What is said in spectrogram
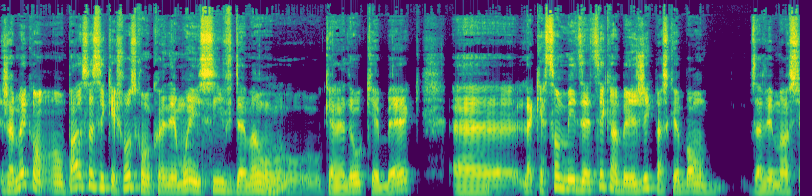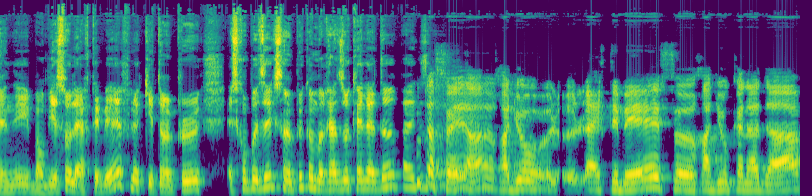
Jamais qu'on on parle, ça c'est quelque chose qu'on connaît moins ici évidemment au, mm-hmm. Canada, au Québec. Euh, la question médiatique en Belgique, parce que bon, vous avez mentionné, bon, bien sûr, la RTBF, là, qui est un peu, est-ce qu'on peut dire que c'est un peu comme Radio-Canada, par exemple? Tout à fait, hein, Radio, la RTBF, euh, Radio-Canada,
